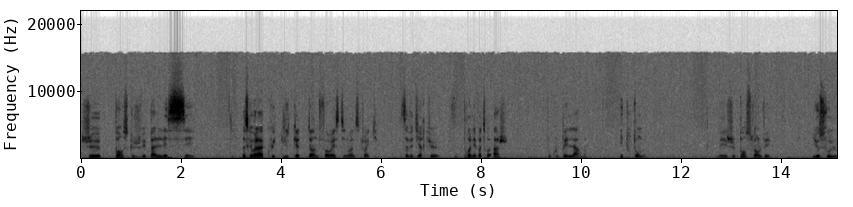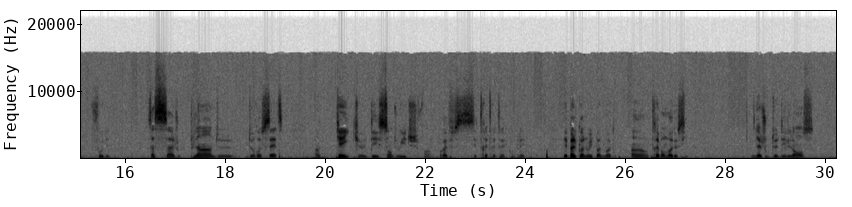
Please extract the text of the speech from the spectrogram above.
Je pense que je vais pas le laisser. Parce que voilà, quickly cut down forest in one strike. Ça veut dire que vous prenez votre hache, vous coupez l'arbre et tout tombe. Mais je pense l'enlever. Useful food. Ça, ça ajoute plein de, de recettes. Un cake, euh, des sandwichs. Enfin, bref, c'est très très très complet. Et Balcon Weapon Mode. Un très bon mode aussi. Il ajoute des lances,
